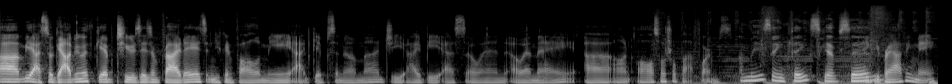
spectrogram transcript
Um, yeah, so Gabbing with Gib Tuesdays and Fridays, and you can follow me at Gibsonoma, G I B S O N O M A, uh, on all social platforms. Amazing. Thanks, Gibson. Thank you for having me.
